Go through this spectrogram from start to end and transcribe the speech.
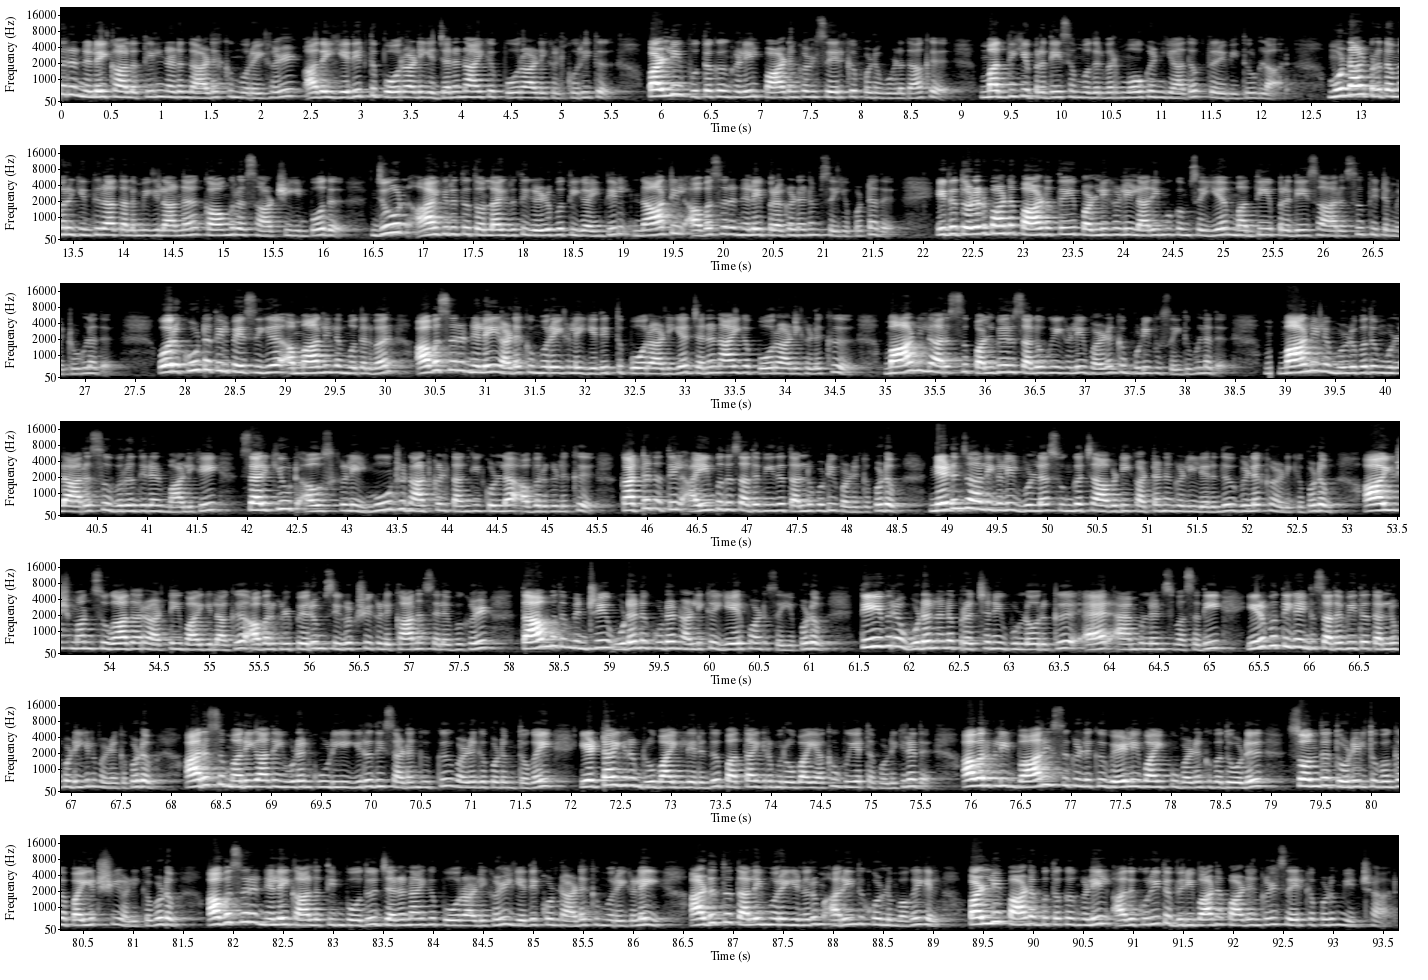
அவசர நிலை காலத்தில் நடந்த அடக்குமுறைகள் அதை எதிர்த்து போராடிய ஜனநாயக போராளிகள் குறித்து பள்ளி புத்தகங்களில் பாடங்கள் சேர்க்கப்பட உள்ளதாக மத்திய பிரதேச முதல்வர் மோகன் யாதவ் தெரிவித்துள்ளார். முன்னாள் பிரதமர் இந்திரா தலைமையிலான காங்கிரஸ் ஆட்சியின் போது ஜூன் ஆயிரத்து தொள்ளாயிரத்து எழுபத்தி ஐந்தில் நாட்டில் அவசர நிலை பிரகடனம் செய்யப்பட்டது. இது தொடர்பான பாடத்தை பள்ளிகளில் அறிமுகம் செய்ய மத்திய பிரதேச அரசு திட்டமிட்டுள்ளது. ஒரு கூட்டத்தில் பேசிய அம்மாநில முதல்வர் அவசர நிலை அடக்குமுறைகளை எதிர்த்து போராடிய ஜனநாயக போராளிகளுக்கு மாநில அரசு பல்வேறு சலுகைகளை வழங்க முடிவு செய்துள்ளது. மாநிலம் முழுவதும் உள்ள அரசு விருந்தினர் மாளிகை சர்க்கியூட் ஹவுஸ்களில் மூன்று நாட்கள் தங்கிக் கொள்ள அவர்களுக்கு கட்டணத்தில் ஐம்பது சதவீத தள்ளுபடி வழங்கப்படும். நெடுஞ்சாலைகளில் உள்ள சுங்கச்சாவடி கட்டணங்களிலிருந்து விலக்கு அளிக்கப்படும். ஆயுஷ்மான் சுகாதார அட்டை வாயிலாக அவர்கள் பெறும் சிகிச்சைகளுக்கான செலவுகள் தாமதமின்றி உடனுக்குடன் அளிக்க ஏற்பாடு செய்யப்படும். தீவிர உடல்நல பிரச்சினை உள்ளோருக்கு ஏர் ஆம்புலன்ஸ் வசதி இருபத்தி ஐந்து சதவீத தள்ளுபடியில் வழங்கப்படும். அரசு மரியாதையுடன் கூடிய இறுதி சடங்குக்கு வழங்கப்படும் தொகை எட்டாயிரம் ரூபாயிலிருந்து பத்தாயிரம் ரூபாயாக உயர்த்தப்படுகிறது. அவர்களின் வாரிசுகளுக்கு வேலைவாய்ப்பு வழங்குவதோடு சொந்த தொழில் துவங்க பயிற்சி அளிக்கப்படும். அவசர நிலை காலத்தின் போது ஜனநாயக போராளிகள் எதிர்கொண்ட அடக்குமுறைகளை அடுத்த தலைமுறையினரும் அறிந்து கொள்ளும் வகையில் பள்ளி பாடப்புத்தகங்களில் அது குறித்த விரிவான பாடங்கள் சேர்க்கப்படும் என்றார்.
